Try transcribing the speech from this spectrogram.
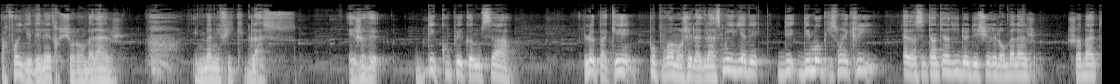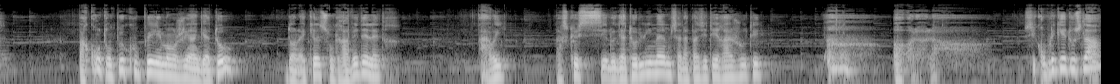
Parfois, il y a des lettres sur l'emballage. Oh, une magnifique glace. Et je vais découper comme ça le paquet pour pouvoir manger la glace. Mais il y a des, des, mots qui sont écrits. Eh bien, c'est interdit de déchirer l'emballage. Shabbat. Par contre, on peut couper et manger un gâteau dans lequel sont gravées des lettres. Ah oui, parce que c'est le gâteau lui-même, ça n'a pas été rajouté. Oh, oh là là, c'est compliqué tout cela,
